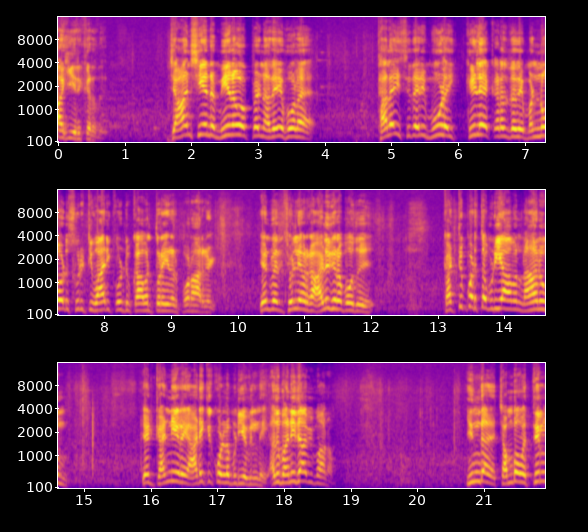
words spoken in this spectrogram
ஆகியிருக்கிறது. ஜான்சி என்ற மீனவ பெண் அதே போல தலை சிதறி மூளை கீழே கடந்ததை மண்ணோடு சுருட்டி வாரிக்கொண்டு காவல்துறையினர் போனார்கள் என்பதை சொல்லி அவர்கள் அழுகிற போது கட்டுப்படுத்த முடியாமல் நானும் என் கண்ணீரை அடக்கிக் கொள்ள முடியவில்லை. அது மனிதாபிமானம். இந்த சம்பவத்தில்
